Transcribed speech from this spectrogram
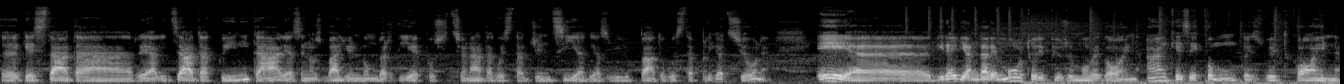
eh, che è stata realizzata qui in Italia, se non sbaglio in Lombardia è posizionata questa agenzia che ha sviluppato questa applicazione. E eh, direi di andare molto di più su Movecoin, anche se comunque Sweetcoin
